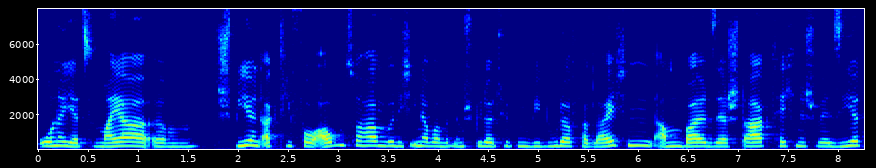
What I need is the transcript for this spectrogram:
ohne jetzt Meier ähm, spielend aktiv vor Augen zu haben, würde ich ihn aber mit einem Spielertypen wie Duda vergleichen. Am Ball sehr stark, technisch versiert.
